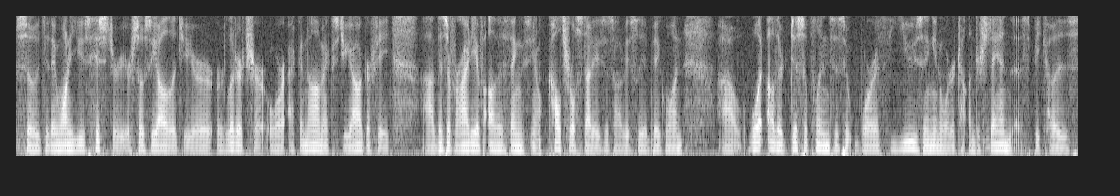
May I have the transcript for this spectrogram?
So do they want to use history or sociology or, or literature or economics, geography? Uh, there's a variety of other things, you know, cultural studies is obviously a big one. Uh, what other disciplines is it worth using in order to understand this? Because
